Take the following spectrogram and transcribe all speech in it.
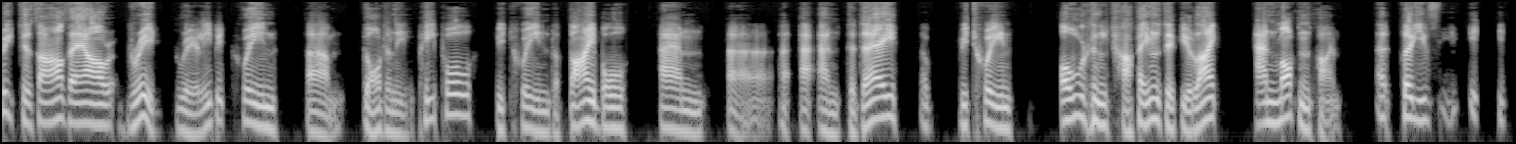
preachers are. They are a bridge, really, between um, God and His people, between the Bible and uh, and today, uh, between olden times, if you like, and modern times. Uh, so you've, it, it's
